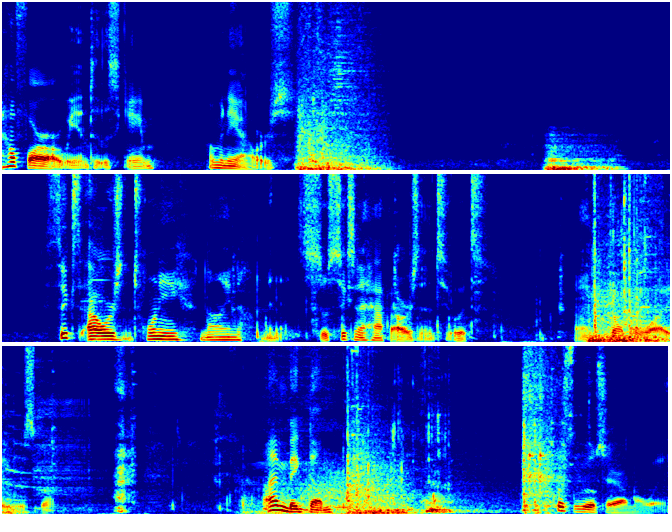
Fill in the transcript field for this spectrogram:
How far are we into this game? How many hours? Six hours and 29 minutes. So six and a half hours into it. I don't know why he was going. I'm big dumb. Push the wheelchair out of my way.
